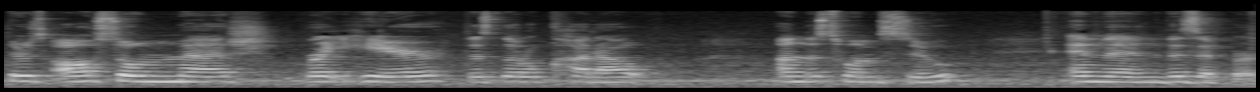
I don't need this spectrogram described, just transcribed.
There's also mesh right here, this little cutout on the swimsuit, and then the zipper.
